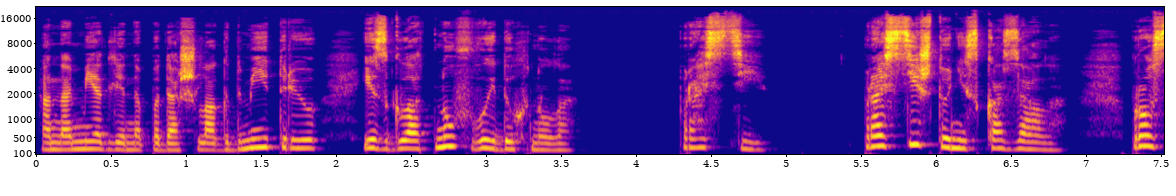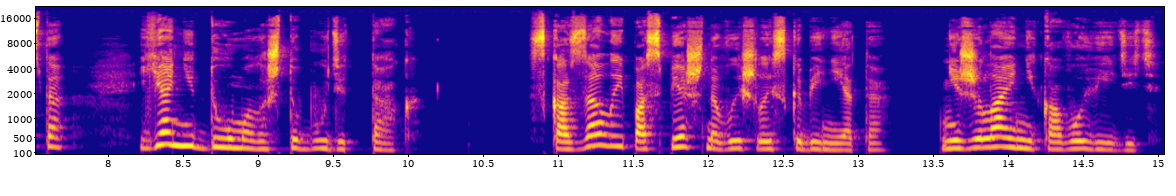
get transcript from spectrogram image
Она медленно подошла к Дмитрию и, сглотнув, выдохнула. «Прости. Прости, что не сказала. Просто я не думала, что будет так. Сказала и поспешно вышла из кабинета, не желая никого видеть.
